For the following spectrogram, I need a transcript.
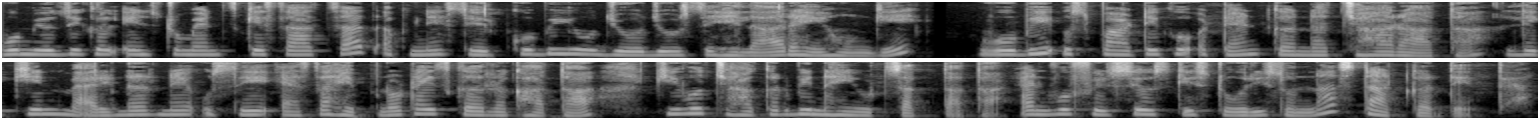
वो म्यूज़िकल इंस्ट्रूमेंट्स के साथ साथ अपने सिर को भी यूँ ज़ोर ज़ोर से हिला रहे होंगे। वो भी उस पार्टी को अटेंड करना चाह रहा था, लेकिन मैरिनर ने उसे ऐसा हिप्नोटाइज कर रखा था कि वो चाहकर भी नहीं उठ सकता था एंड वो फिर से उसकी स्टोरी सुनना स्टार्ट कर देता है।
